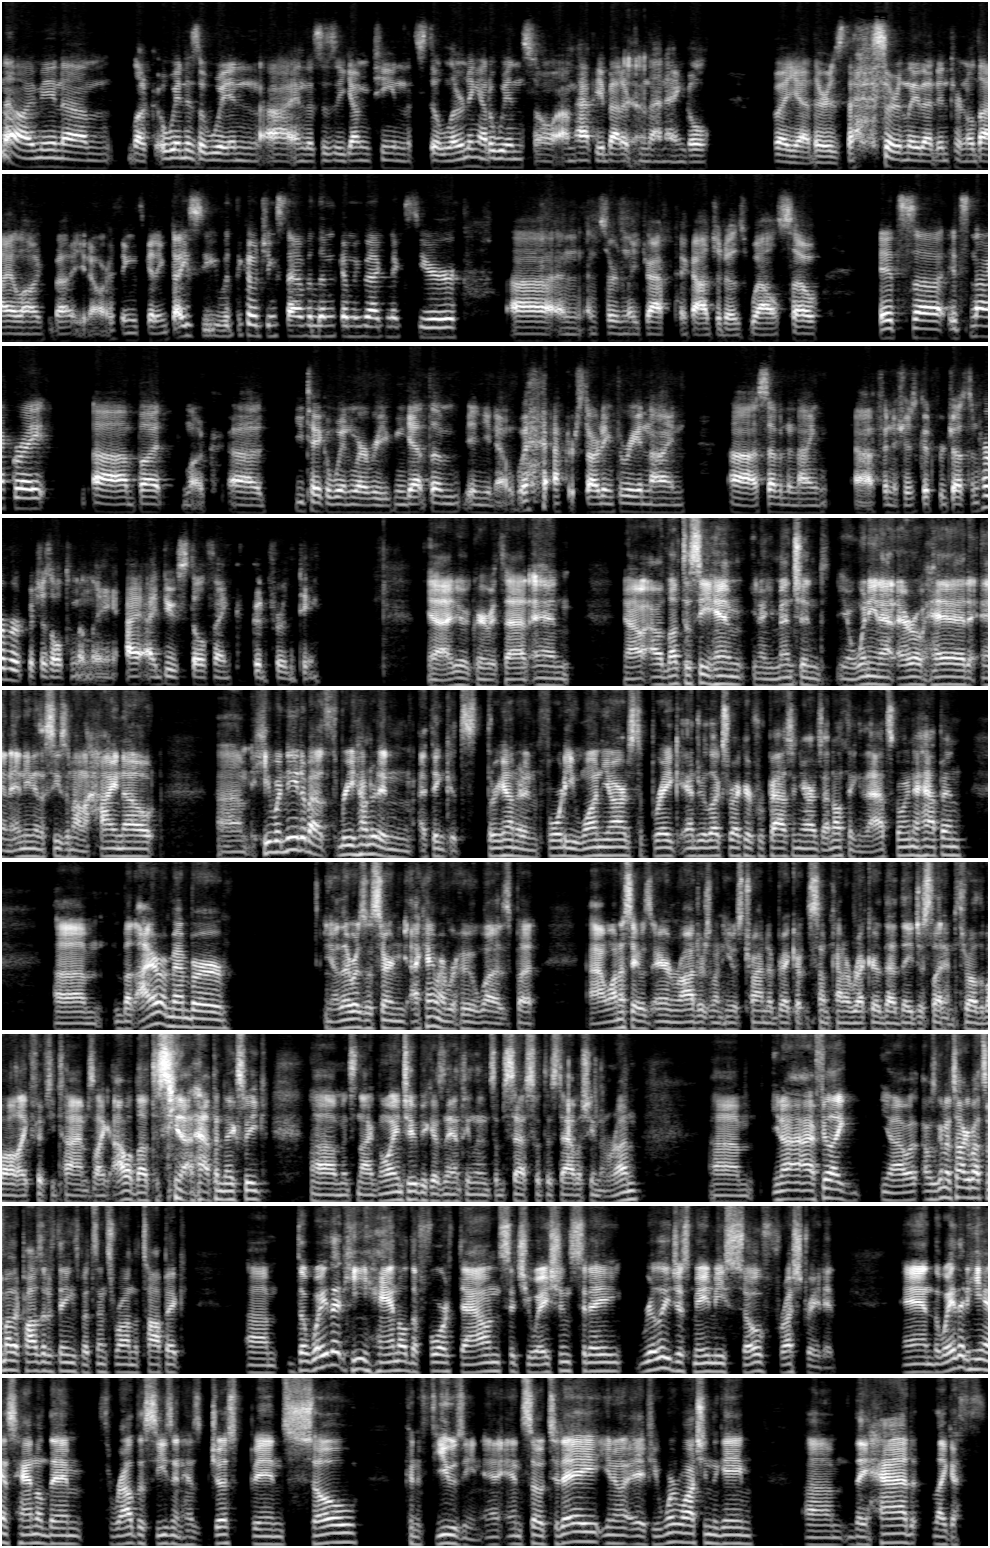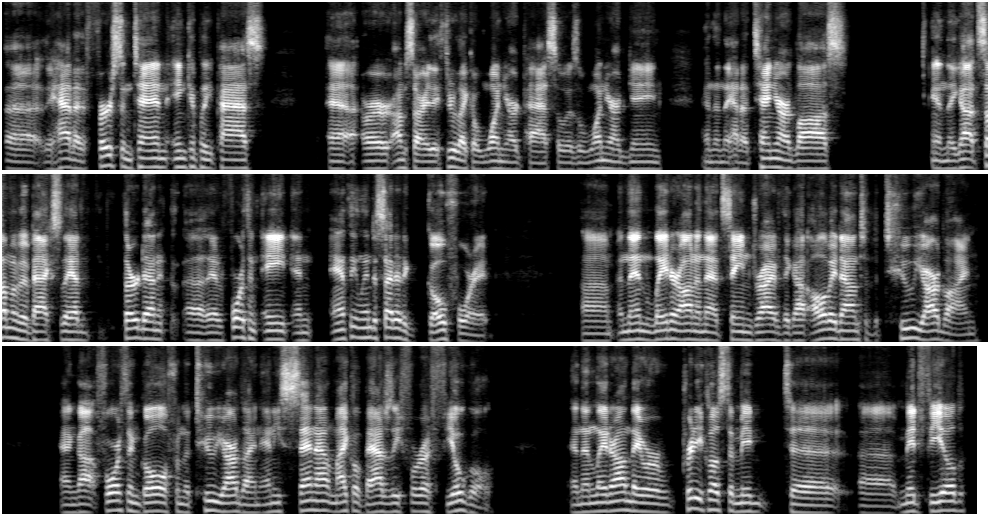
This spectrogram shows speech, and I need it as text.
no, I mean, um, look, a win is a win, uh, and this is a young team that's still learning how to win. So I'm happy about it yeah. from that angle but yeah, there is that, certainly that internal dialogue about you know are things getting dicey with the coaching staff and them coming back next year, uh, and and certainly draft pick agita as well. So it's uh, it's not great, uh, but look, uh, you take a win wherever you can get them, and you know after starting three and nine, uh, seven and nine uh, finishes good for Justin Herbert, which is ultimately I, I do still think good for the team. Yeah, I do agree with that, and you know, I would love to see him. You know, you mentioned you know winning at Arrowhead and ending the season on a high note. Um, he would need about 300 and I think it's 341 yards to break Andrew Luck's record for passing yards. I don't think that's going to happen. Um, but I remember, you know, there was a certain I can't remember who it was, but I want to say it was Aaron Rodgers when he was trying to break some kind of record that they just let him throw the ball like 50 times. Like I would love to see that happen next week. Um, it's not going to because Anthony Lynn's obsessed with establishing the run. Um, you know, I feel like you know I, w- I was going to talk about some other positive things, but since we're on the topic, um, the way that he handled the fourth down situations today really just made me so frustrated. And the way that he has handled them throughout the season has just been so confusing. And, and, so today, you know, if you weren't watching the game, um, they had like a uh, they had a first and ten incomplete pass, uh, or I'm sorry, they threw like a one yard pass, so it was a one yard gain, and then they had a ten yard loss, and they got some of it back. So they had third down, uh, they had fourth and eight, and Anthony Lynn decided to go for it. Um, and then later on in that same drive, they got all the way down to the two yard line and got fourth and goal from the two yard line. And he sent out Michael Badgley for a field goal. And then later on, they were pretty close to mid to uh, midfield,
